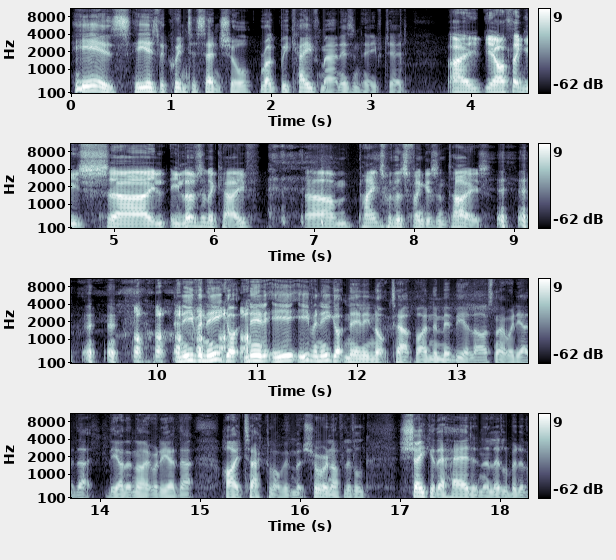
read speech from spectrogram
he is. He is the quintessential rugby caveman, isn't he, Jed? I, yeah, I think he's uh, he, he lives in a cave, um, paints with his fingers and toes. And even he got nearly, he, even he got nearly knocked out by Namibia last night when he had that. The other night when he had that high tackle of him. But sure enough, little shake of the head and a little bit of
